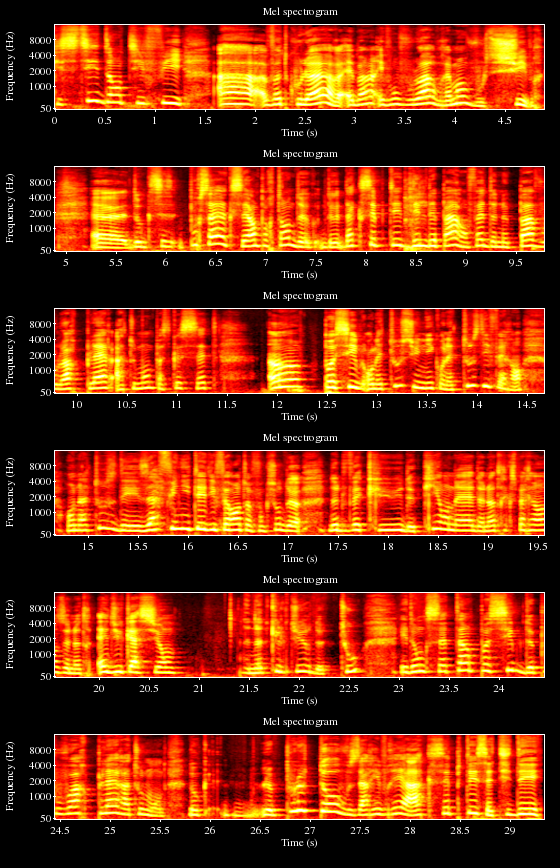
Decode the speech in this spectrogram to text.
qui s'identifient à votre couleur, et eh ben ils vont vouloir vraiment vous suivre. Euh, donc c'est pour ça que c'est important d'accepter de, dès le départ en fait de ne pas vouloir plaire à tout le monde parce que c'est impossible. On est tous uniques, on est tous différents, on a tous des affinités différentes en fonction de notre vécu, de qui on est, de notre expérience, de notre éducation de notre culture, de tout. Et donc, c'est impossible de pouvoir plaire à tout le monde. Donc, le plus tôt vous arriverez à accepter cette idée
